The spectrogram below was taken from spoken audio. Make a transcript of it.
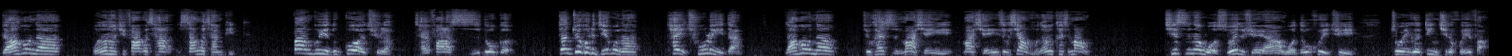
然后呢？我让他去发个产三个产品，半个月都过去了，才发了十多个，但最后的结果呢，他也出了一单，然后呢就开始骂闲鱼，骂闲鱼这个项目，然后开始骂我。其实呢，我所有的学员啊，我都会去做一个定期的回访，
